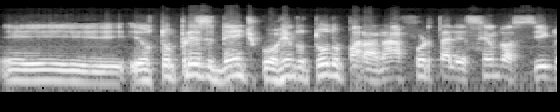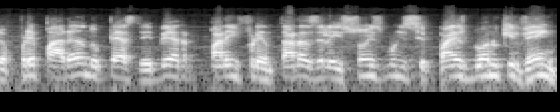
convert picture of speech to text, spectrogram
e eu estou presidente, correndo todo o Paraná, fortalecendo a sigla, preparando o PSDB para enfrentar as eleições municipais do ano que vem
